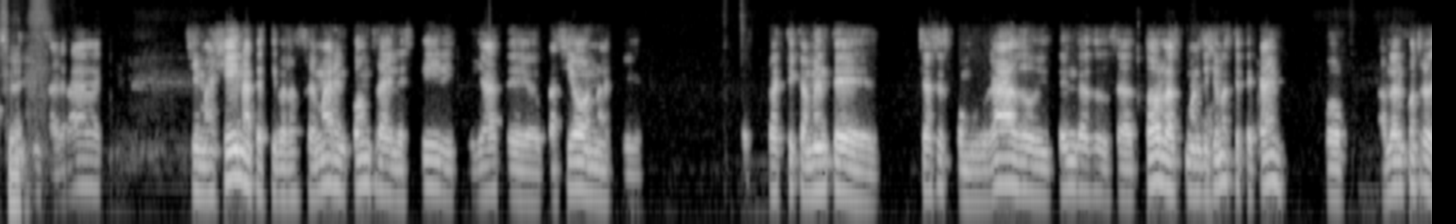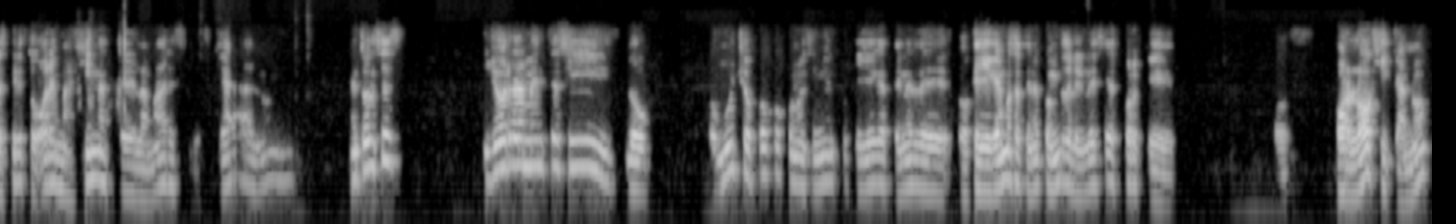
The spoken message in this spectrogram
Sí. Es tan sagrada. Si imagínate, si blasfemar en contra del espíritu ya te ocasiona que pues, prácticamente te haces comulgado y tengas, o sea, todas las maldiciones que te caen por hablar en contra del espíritu. Ahora imagínate la madre celestial, ¿no? Entonces, yo realmente sí lo mucho poco conocimiento que llega a tener de, o que lleguemos a tener conmigo de la iglesia es porque, pues, por lógica, ¿no?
